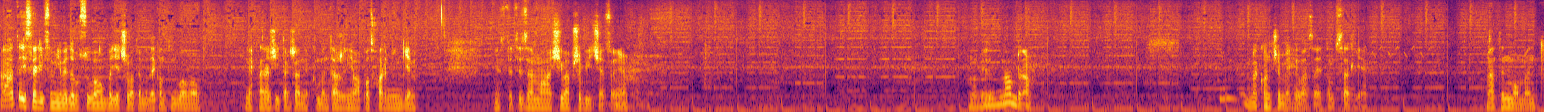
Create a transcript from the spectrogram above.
A tej serii w sumie nie będę usuwał, będzie trzeba, to będę kontynuował. Jak na razie i tak żadnych komentarzy nie ma pod farmingiem. Niestety za mała siła przebicia, co nie? No więc dobra. Zakończymy chyba sobie tą serię. Na ten moment.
